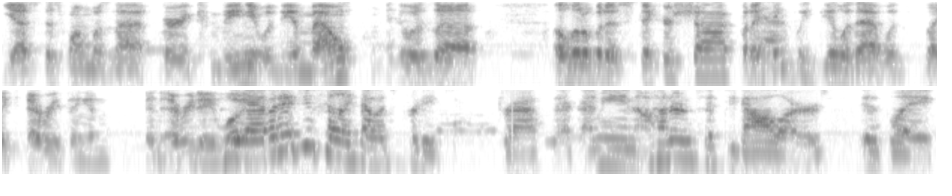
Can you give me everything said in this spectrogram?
Yes, this one was not very convenient with the amount. It was a a little bit of sticker shock, but I think we deal with that with like everything in in everyday life. Yeah, but I do feel like that was pretty drastic. I mean, $150 is like.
